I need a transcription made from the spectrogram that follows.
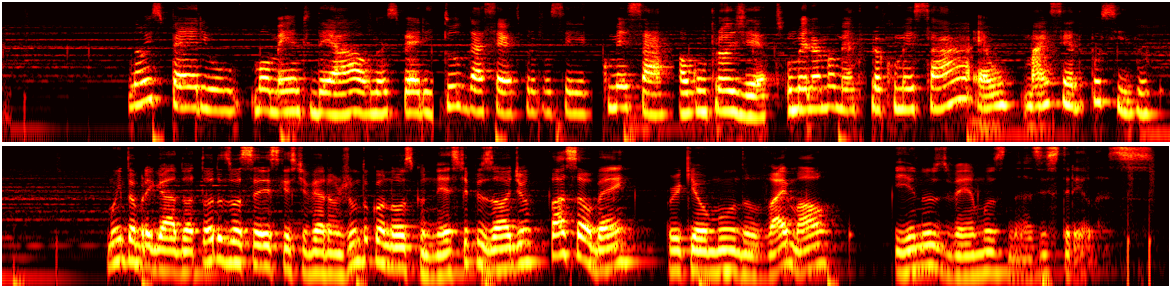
Não espere o momento ideal, não espere tudo dar certo para você começar algum projeto. O melhor momento para começar é o mais cedo possível. Muito obrigado a todos vocês que estiveram junto conosco neste episódio. Faça o bem, porque o mundo vai mal e nos vemos nas estrelas.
